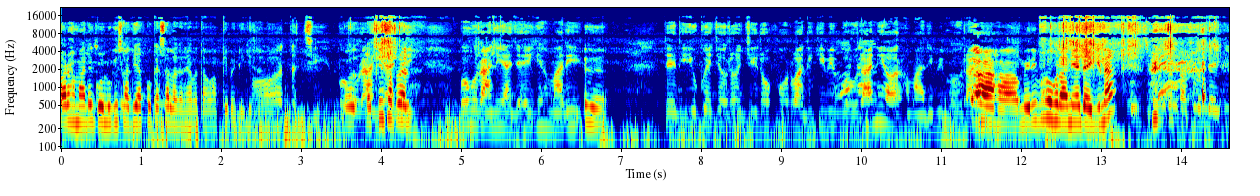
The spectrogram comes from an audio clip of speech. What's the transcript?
और हमारे गोलू की शादी आपको कैसा लग रहा है बताओ आपकी बेटी की बहुत अच्छी आ अप्रैल जाएगी। बहू रानी आ जाएगी हमारी। तेरी यूके ज़ीरो ज़ीरो फोर वाली की भी बहू रानी और हमारी भी बहू रानी। हाँ हाँ मेरी भी बहुरानी आ जाएगी ना। बन जाएगी।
